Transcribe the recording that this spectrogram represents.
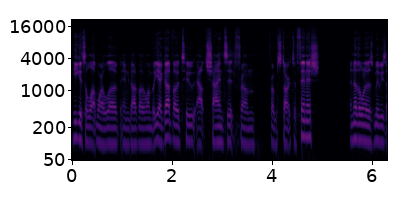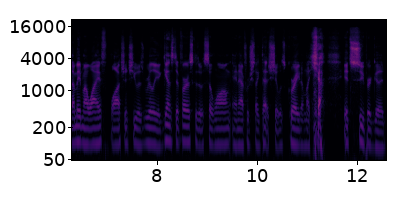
he gets a lot more love in Godfather One, but yeah, Godfather Two outshines it from from start to finish. Another one of those movies I made my wife watch, and she was really against it first because it was so long. And after she's like, "That shit was great," I'm like, "Yeah, it's super good."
